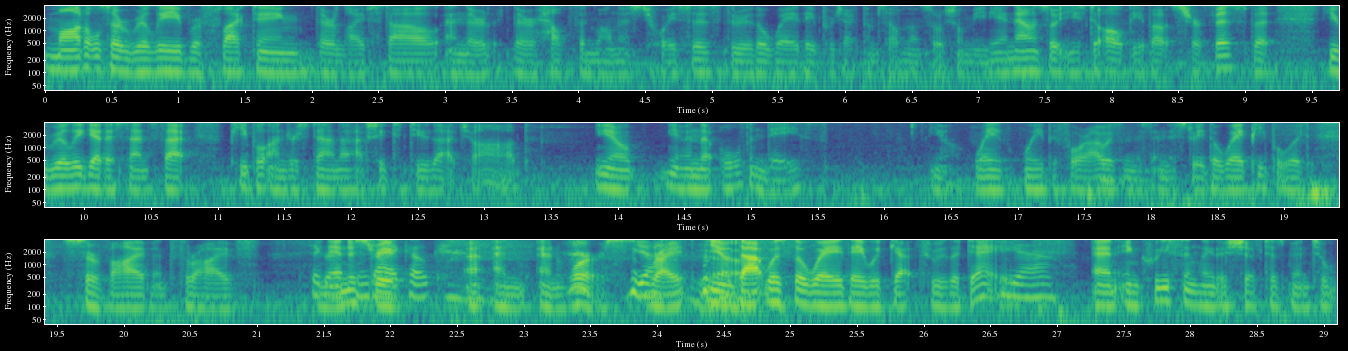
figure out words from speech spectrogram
models are really reflecting their lifestyle and their their health and wellness choices through the way they project themselves on social media now. So it used to all be about surface, but you really get a sense that people understand that actually to do that job, you know, you know, in the olden days you know, way way before I was in this industry, the way people would survive and thrive in the Cigarettes and industry, Diet Coke. and and worse, Yeah. right? You know, that was the way they would get through the day. Yeah. And increasingly, the shift has been to,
